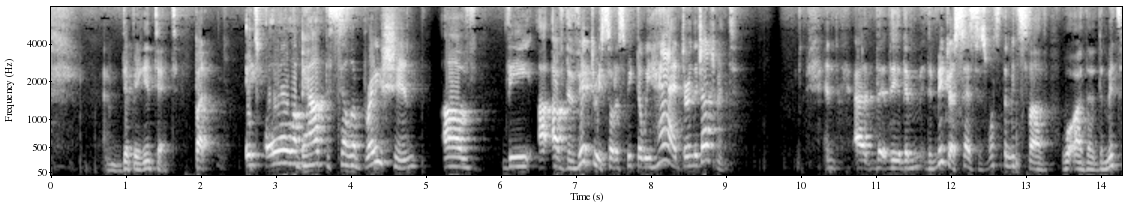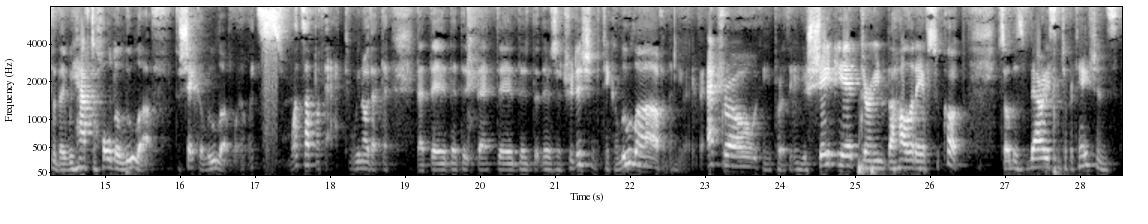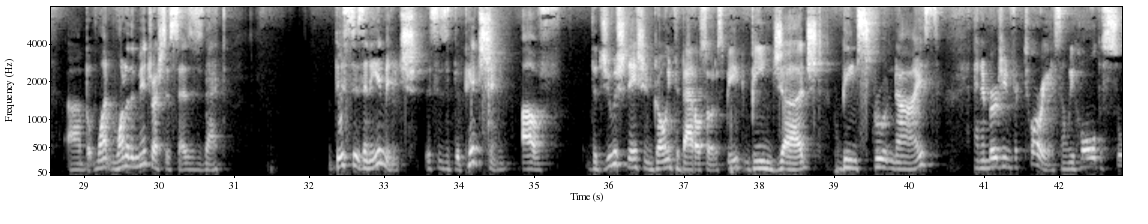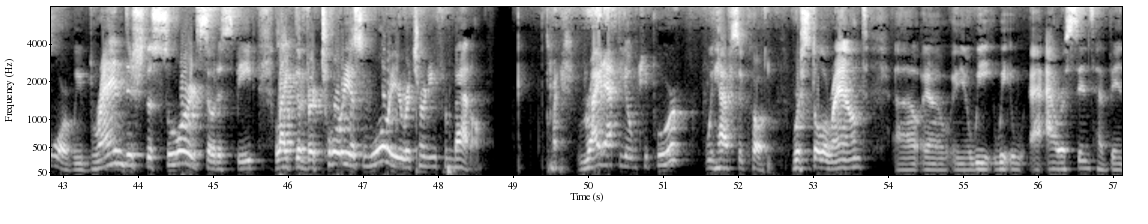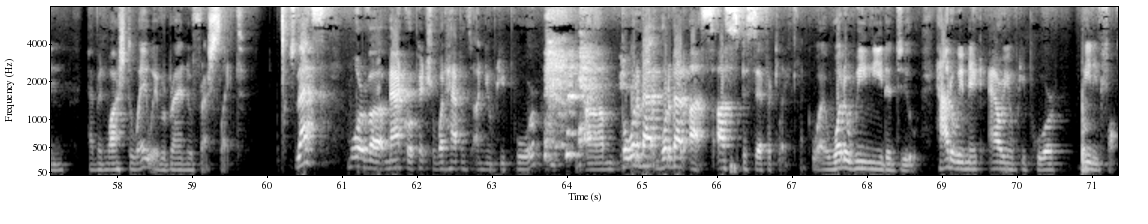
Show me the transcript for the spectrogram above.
I'm dipping into it. But it's all about the celebration of the uh, of the victory, so to speak, that we had during the judgment. And uh, the, the, the, the Midrash says, says, what's the mitzvah of, what are the, the mitzvah that we have to hold a lulav, to shake a lulav? What's, what's up with that? We know that the, that, the, that, the, that the, the, there's a tradition to take a lulav, and then you have etrog, and you put it, and you shake it during the holiday of Sukkot. So there's various interpretations, uh, but one, one of the Midrashes says is that this is an image, this is a depiction of the Jewish nation going to battle, so to speak, being judged, being scrutinized, and emerging victorious. And we hold the sword. We brandish the sword, so to speak, like the victorious warrior returning from battle. Right, right after Yom Kippur, we have Sukkot. We're still around. Uh, uh, you know, we, we our sins have been have been washed away. We have a brand new, fresh slate. So that's more of a macro picture of what happens on Yom Kippur. Um, but what about what about us, us specifically? Like, what, what do we need to do? How do we make our Yom Kippur meaningful?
